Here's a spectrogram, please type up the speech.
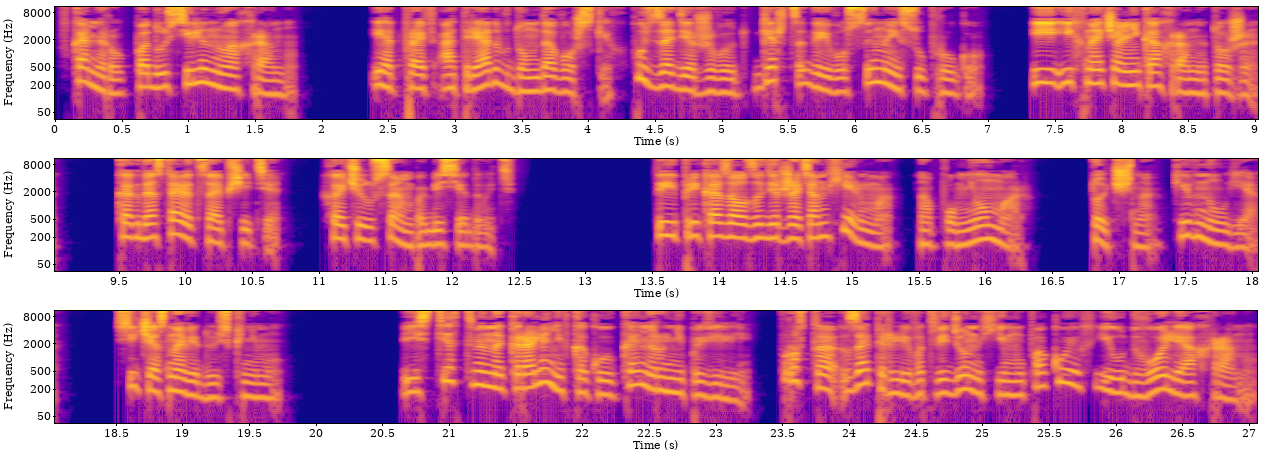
В камеру под усиленную охрану. И отправь отряд в дом Доворских. Пусть задерживают герцога, его сына и супругу. И их начальника охраны тоже. Когда доставят, сообщите. Хочу сам побеседовать». «Ты приказал задержать Анхельма», — напомнил Мар. «Точно», — кивнул я. «Сейчас наведаюсь к нему». Естественно, короля ни в какую камеру не повели. Просто заперли в отведенных ему покоях и удвоили охрану.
